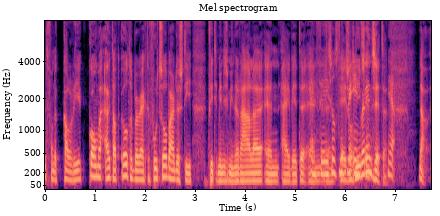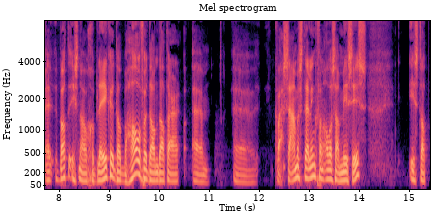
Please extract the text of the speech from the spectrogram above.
van de calorieën komen uit dat ultrabewerkte voedsel, waar dus die vitamines, mineralen en eiwitten en, en vezels, en vezels niet, niet meer in zitten. Ja. Nou, eh, wat is nou gebleken? Dat behalve dan dat daar uh, uh, qua samenstelling van alles aan mis is, is dat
